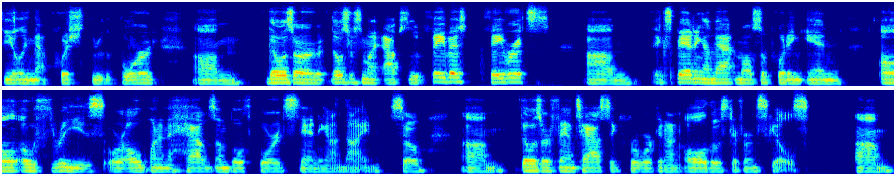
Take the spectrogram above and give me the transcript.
feeling that push through the board. Um, those are those are some of my absolute favorites favorites. Um, expanding on that, I'm also putting in all 03s or all one and a halves on both boards standing on nine. So um, those are fantastic for working on all those different skills. Um,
